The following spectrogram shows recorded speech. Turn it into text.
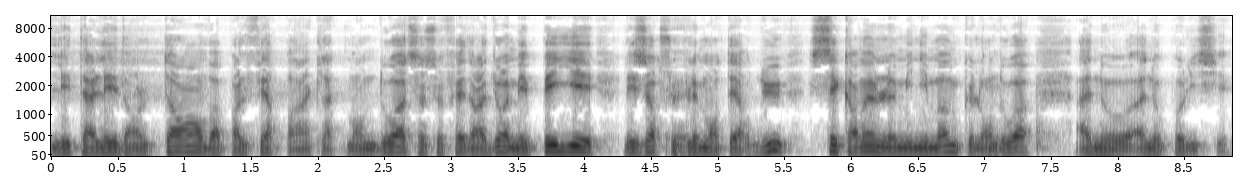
l'étaler dans le temps. On ne va pas le faire par un claquement de doigts, ça se fait dans la durée. Mais payer les heures supplémentaires dues, c'est quand même le minimum que l'on doit à nos, à nos policiers.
